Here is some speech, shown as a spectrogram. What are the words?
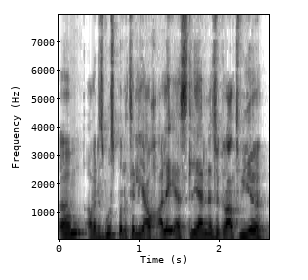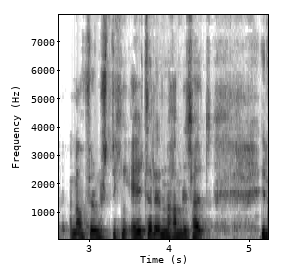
Ähm, aber das muss man tatsächlich auch alle erst lernen. Also gerade wir, in Anführungsstrichen Älteren, haben das halt in,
